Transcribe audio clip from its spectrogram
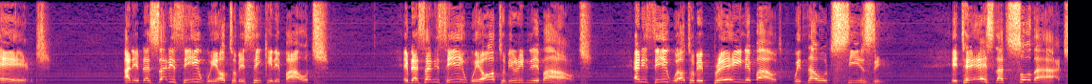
end. And if there's anything we ought to be thinking about, if there's anything we ought to be reading about, anything we ought to be praying about without ceasing, it is that so that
